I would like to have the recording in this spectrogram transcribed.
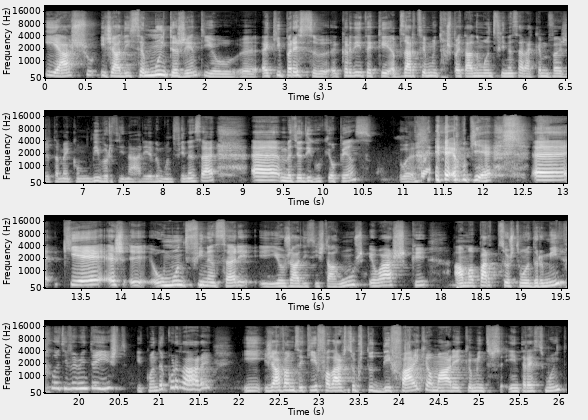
e acho, e já disse a muita gente, e eu uh, aqui parece, acredita que apesar de ser muito respeitado no mundo financeiro, há quem me veja também como libertinária do mundo financeiro, uh, mas eu digo o que eu penso, é o que é, uh, que é as, uh, o mundo financeiro, e eu já disse isto a alguns, eu acho que há uma parte de pessoas que estão a dormir relativamente a isto, e quando acordarem, e já vamos aqui a falar sobretudo de DeFi, que é uma área que eu me interesso muito,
